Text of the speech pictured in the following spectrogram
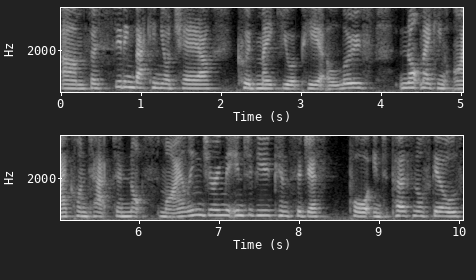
Um, so, sitting back in your chair could make you appear aloof. Not making eye contact and not smiling during the interview can suggest poor interpersonal skills.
